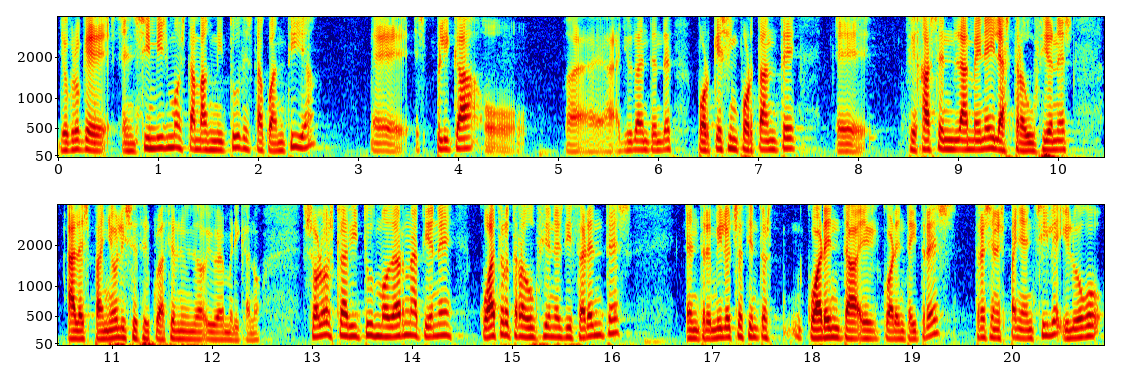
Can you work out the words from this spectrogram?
yo creo que en sí mismo esta magnitud, esta cuantía, eh, explica o eh, ayuda a entender por qué es importante eh, fijarse en la MENE y las traducciones al español y su circulación en el iberoamericano. Solo esclavitud moderna tiene cuatro traducciones diferentes entre 1840 y el 43, tres en España en Chile, y luego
